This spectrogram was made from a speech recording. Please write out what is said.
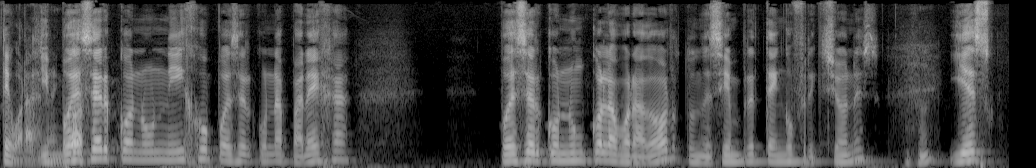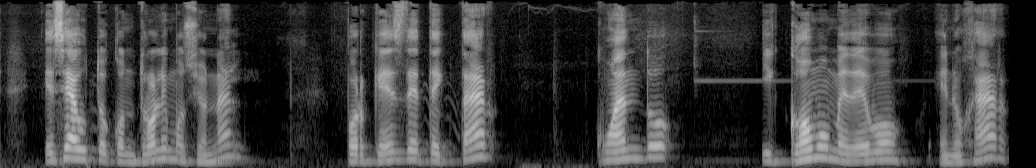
Te guardas y puede ser con un hijo, puede ser con una pareja, puede ser con un colaborador donde siempre tengo fricciones. Y es ese autocontrol emocional, porque es detectar cuándo y cómo me debo enojar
